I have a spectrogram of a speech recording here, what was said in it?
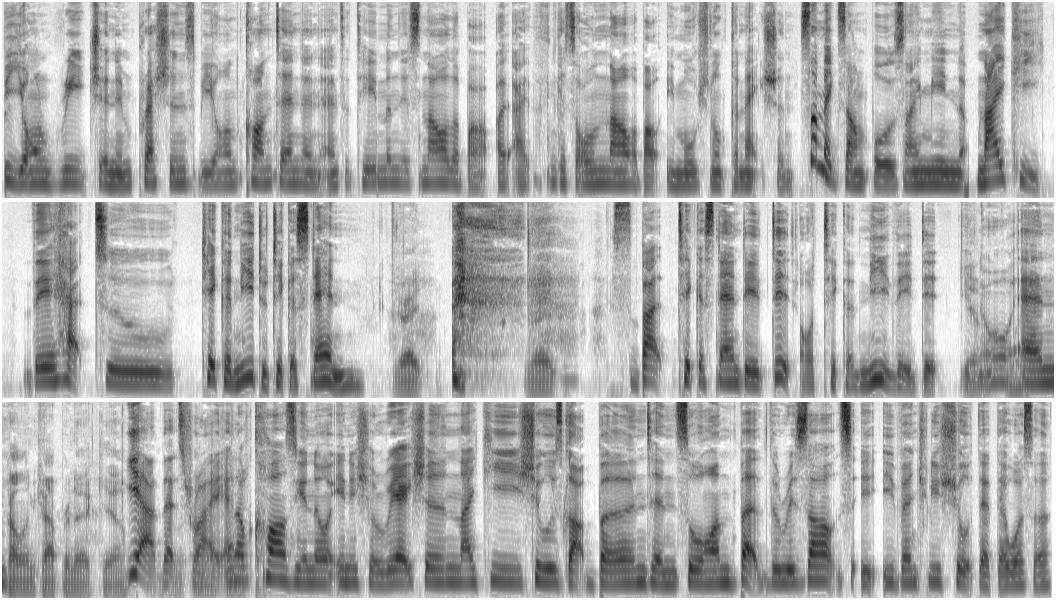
beyond reach and impressions, beyond content and entertainment. It's now about, I think it's all now about emotional connection. Some examples, I mean, Nike, they had to take a knee to take a stand Right. right. but take a stand they did or take a knee they did you know and Colin Kaepernick. Yeah. yeah that's right and of course you know initial reaction nike shoes got burned and so on but the results eventually showed that there was a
